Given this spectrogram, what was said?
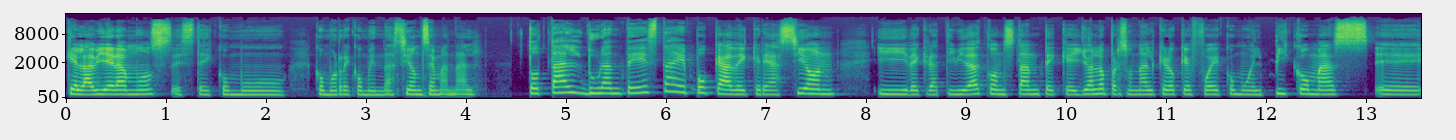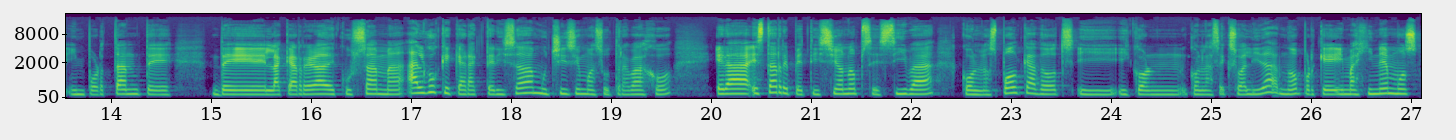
que la viéramos este, como, como recomendación semanal. Total, durante esta época de creación y de creatividad constante, que yo en lo personal creo que fue como el pico más eh, importante de la carrera de Kusama, algo que caracterizaba muchísimo a su trabajo era esta repetición obsesiva con los polka dots y, con, con, la sexualidad, ¿no? Porque imaginemos,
